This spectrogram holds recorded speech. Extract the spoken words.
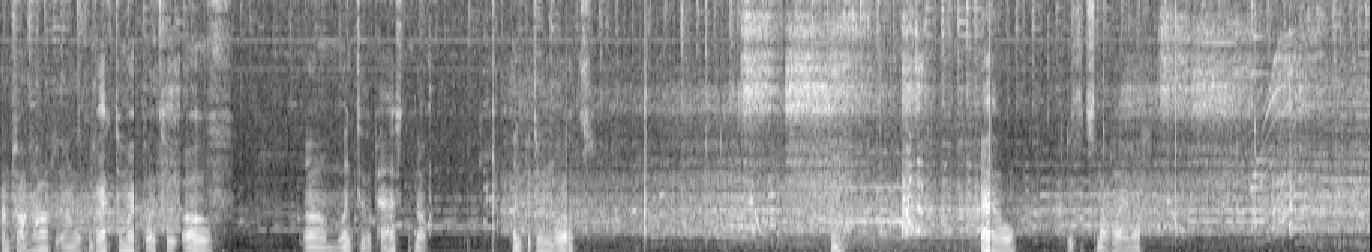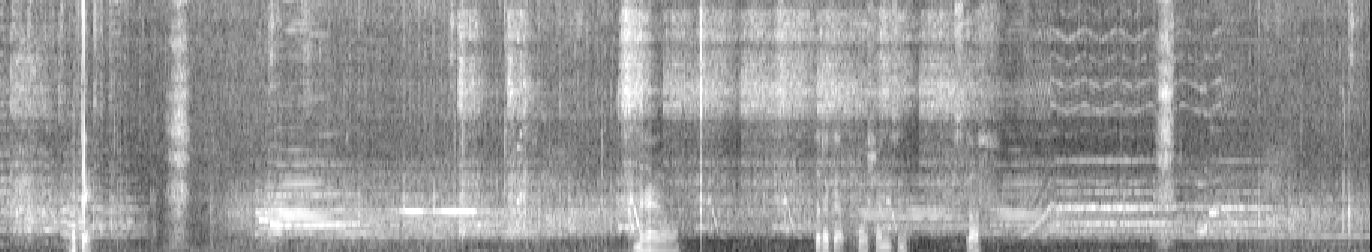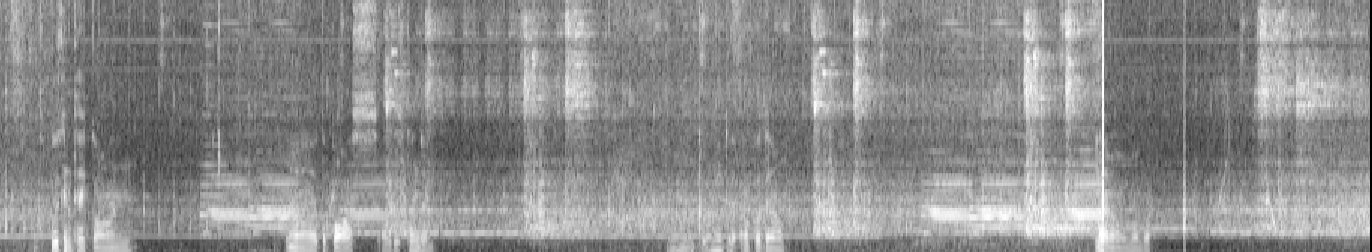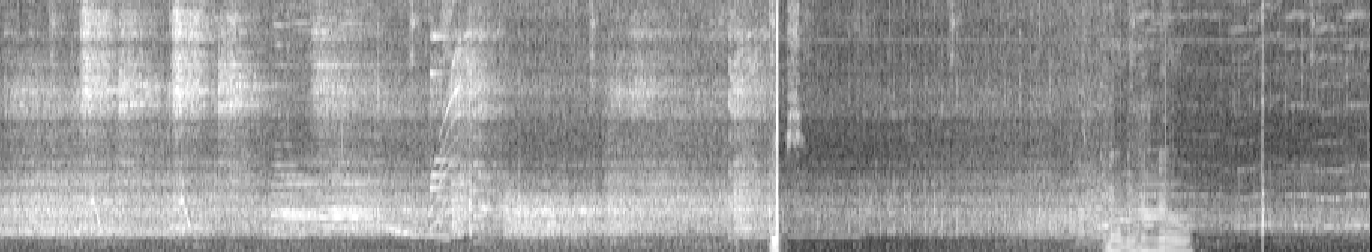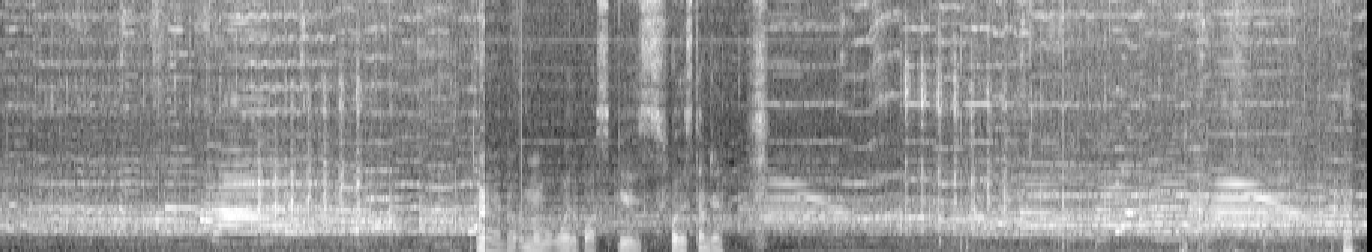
I'm Tron Howard, and welcome back to my playthrough of um, Link to the Past. No, Link Between Worlds. Hmm. Ow! Because it's not high enough. Okay. Now that I got portions and stuff. We can take on uh, the boss of this dungeon. Do I need to up or down? I don't Oops. I don't even know. I don't remember where the boss is for this dungeon. Hmm.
